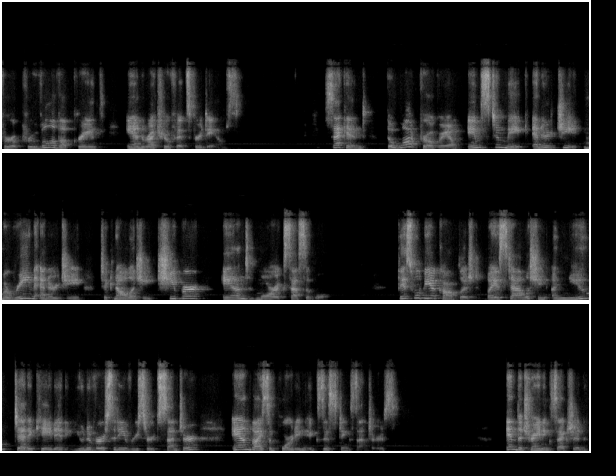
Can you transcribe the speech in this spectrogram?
for approval of upgrades and retrofits for dams. Second, the Watt program aims to make energy, marine energy technology cheaper and more accessible. This will be accomplished by establishing a new dedicated university research center and by supporting existing centers. In the training section,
